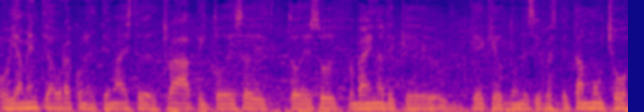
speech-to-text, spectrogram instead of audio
obviamente ahora con el tema este del trap y todo eso, y todo eso vainas de que, que- que donde se respeta mucho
